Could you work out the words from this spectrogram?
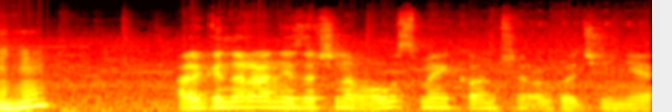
Mhm. Ale generalnie zaczynam o 8, kończę o godzinie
